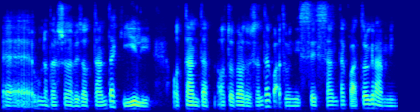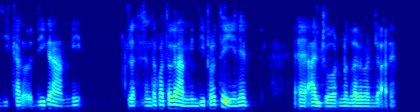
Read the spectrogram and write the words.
eh, una persona pesa 80 kg, 80, 8 per 8 64, quindi 64 grammi di, calo- di grammi, scusate, 64 grammi di proteine eh, al giorno dovrebbe mangiare.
